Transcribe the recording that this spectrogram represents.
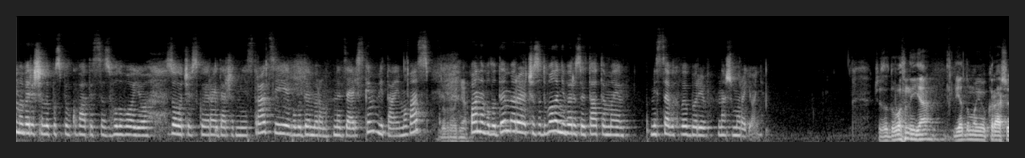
ми вирішили поспілкуватися з головою Золочівської райдержадміністрації Володимиром Недзельським. Вітаємо вас. Доброго дня. Пане Володимире, чи задоволені ви результатами місцевих виборів в нашому районі? Чи задоволений я? Я думаю, краще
